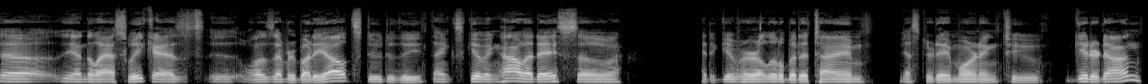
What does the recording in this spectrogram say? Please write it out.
uh, the end of last week, as was everybody else, due to the Thanksgiving holiday. So had to give her a little bit of time yesterday morning to get her done,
